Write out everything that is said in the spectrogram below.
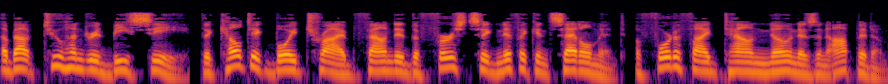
About 200 BC, the Celtic Boii tribe founded the first significant settlement, a fortified town known as an oppidum.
